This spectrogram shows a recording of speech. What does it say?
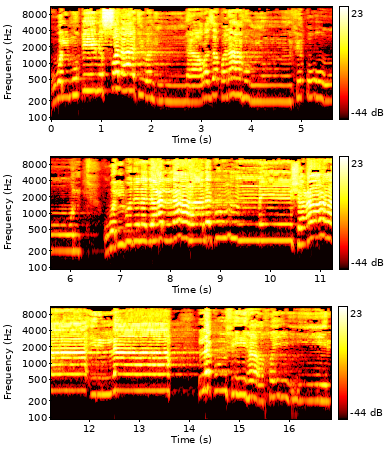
والمقيم الصلاة ومما رزقناهم ينفقون والبدن جعلناها لكم من شعائر الله لكم فيها خير.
